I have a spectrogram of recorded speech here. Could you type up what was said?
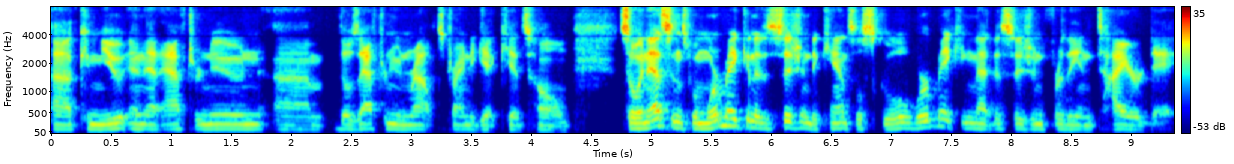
uh, commute and that afternoon, um, those afternoon routes trying to get kids home. So, in essence, when we're making a decision to cancel school, we're making that decision for the entire day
